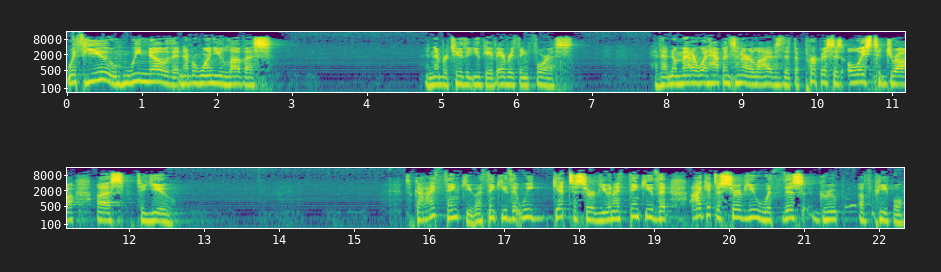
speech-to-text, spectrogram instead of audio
with you, we know that number one, you love us. And number two, that you gave everything for us. And that no matter what happens in our lives, that the purpose is always to draw us to you. So, God, I thank you. I thank you that we get to serve you. And I thank you that I get to serve you with this group of people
